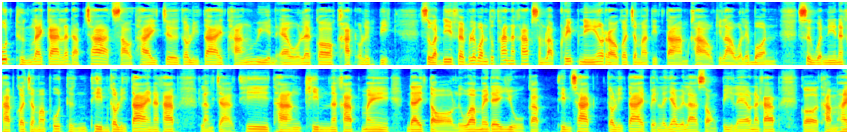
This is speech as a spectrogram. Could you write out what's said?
พูดถึงรายการระดับชาติสาวไทยเจอเกาหลีใต้ทั้ง VNL และก็คัดโอลิมปิก สวัสดีแฟนวอลเลย์บอลทุกท่านนะครับสำหรับคลิปนี้เราก็จะมาติดตามข่าวกีฬาวอลเลย์บอล ซึ่งวันนี้นะครับก็จะมาพูดถึงทีมเกาหลีใต้นะครับ หลังจากที่ทางคิมนะครับไม่ได้ต่อหรือว่าไม่ได้อยู่กับทีมชาติเกาหลีใต้เป็นระยะเวลา 2 ปีแล้วนะครับ ก็ทำให้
